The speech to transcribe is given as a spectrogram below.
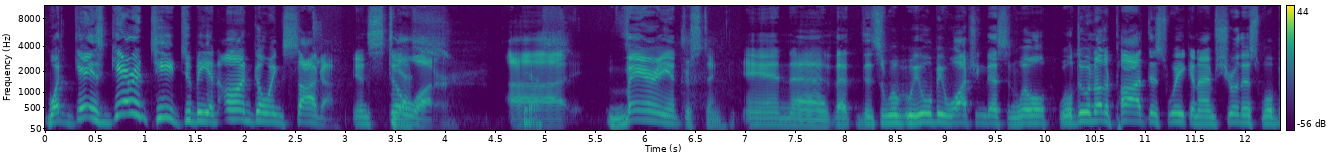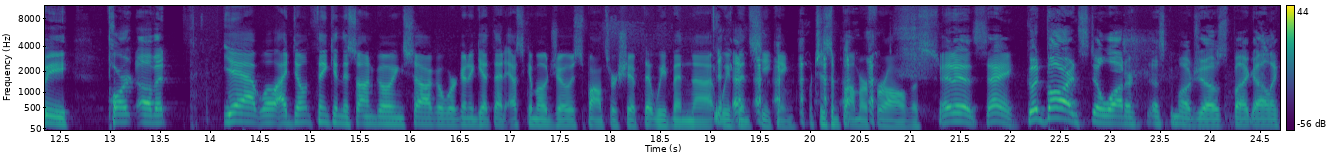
what is guaranteed to be an ongoing saga in Stillwater. Yes. Uh, very interesting, and uh, that this will, we will be watching this, and we'll we'll do another pod this week, and I'm sure this will be part of it. Yeah, well, I don't think in this ongoing saga we're going to get that Eskimo Joe's sponsorship that we've been uh, we've been seeking, which is a bummer for all of us. It is. Hey, good bar in Stillwater, Eskimo Joe's. By golly,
